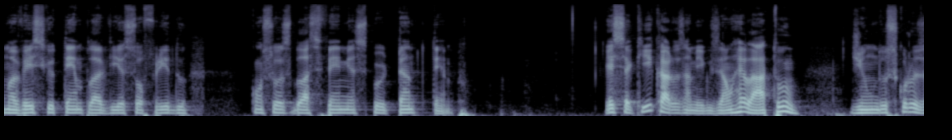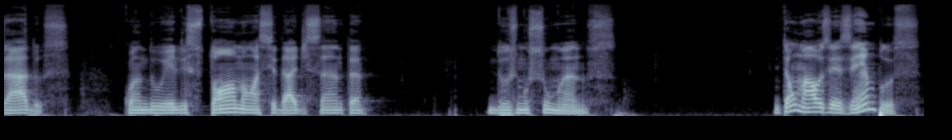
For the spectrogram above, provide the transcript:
uma vez que o templo havia sofrido com suas blasfêmias por tanto tempo. Esse aqui, caros amigos, é um relato de um dos cruzados, quando eles tomam a cidade santa dos muçulmanos. Então, maus exemplos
